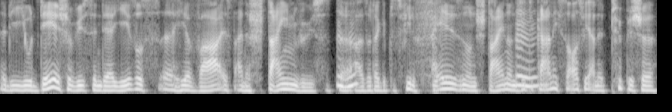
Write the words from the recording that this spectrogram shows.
Die judäische Wüste, in der Jesus äh, hier war, ist eine Steinwüste. Mhm. Also da gibt es viele Felsen und Steine und mhm. sieht gar nicht so aus wie eine typische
